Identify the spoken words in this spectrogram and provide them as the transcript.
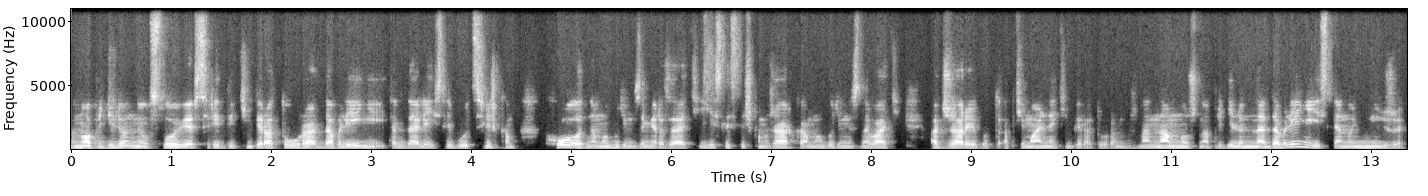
ну, определенные условия среды, температура, давление и так далее. Если будет слишком холодно, мы будем замерзать. Если слишком жарко, мы будем изнывать от жары. Вот оптимальная температура нужна. Нам нужно определенное давление, если оно ниже,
